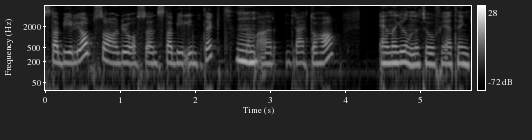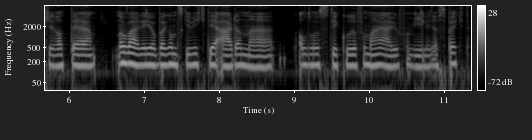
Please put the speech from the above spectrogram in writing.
stabil jobb, så har du også en stabil inntekt, mm. som er greit å ha. En av grunnene til hvorfor jeg tenker at det å være i jobb er ganske viktig, er denne altså Stikkordet for meg er jo familierespekt.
